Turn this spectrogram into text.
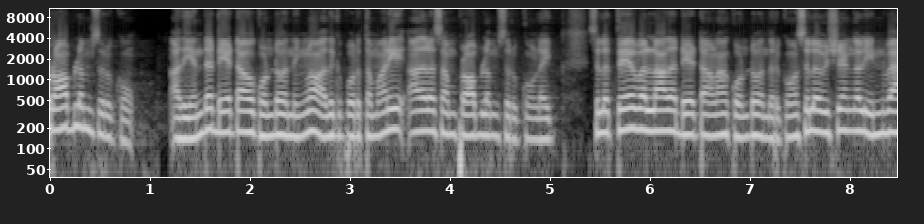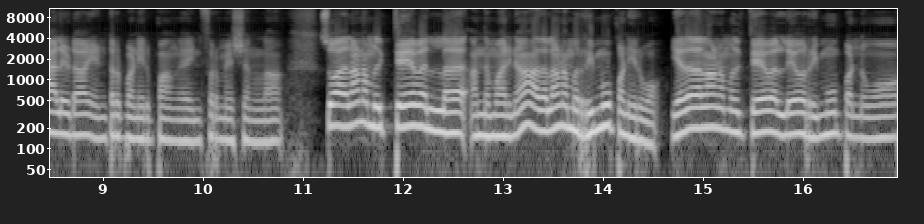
ப்ராப்ளம்ஸ் இருக்கும். அது எந்த டேட்டாவை கொண்டு வந்தீங்களோ அதுக்கு பொறுத்த மாதிரி அதில் சம் ப்ராப்ளம்ஸ் இருக்கும். லைக் சில தேவையில்லாத டேட்டாலாம் கொண்டு வந்திருக்கும். சில விஷயங்கள் இன்வேலிடாக என்டர் பண்ணியிருப்பாங்க இன்ஃபர்மேஷன்லாம் ஸோ அதெல்லாம் நம்மளுக்கு தேவையில்லை அந்த மாதிரினா அதெல்லாம் நம்ம ரிமூவ் பண்ணிடுவோம் எதெல்லாம் நம்மளுக்கு தேவையில்லையோ ரிமூவ் பண்ணுவோம்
